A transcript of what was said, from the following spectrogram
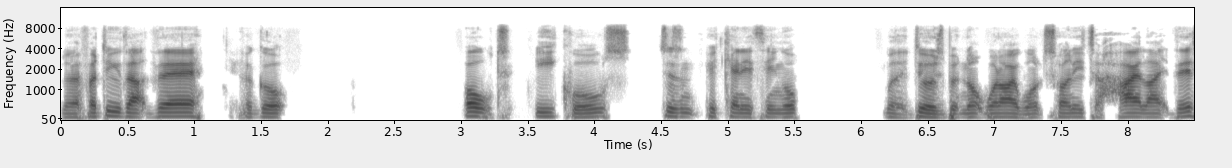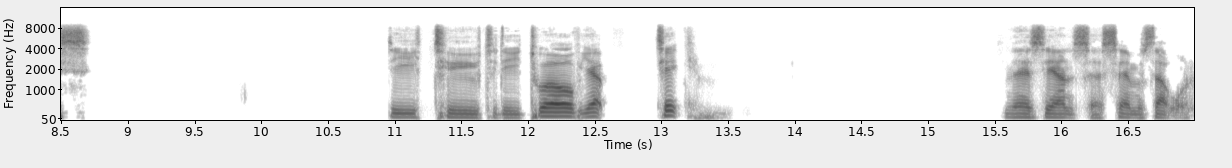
Now, if I do that there, if I go alt equals, doesn't pick anything up. Well, it does, but not what I want. So I need to highlight this. D2 to D12, yep, tick. And there's the answer, same as that one.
